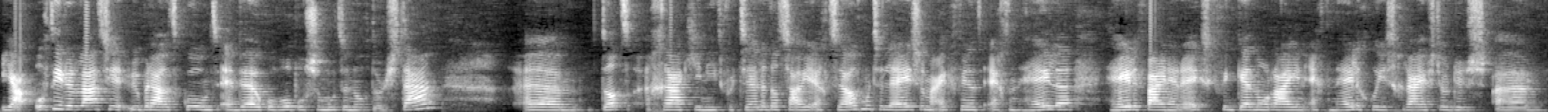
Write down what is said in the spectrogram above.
ja, of die relatie er überhaupt komt en welke hobbels ze moeten nog doorstaan. Um, dat ga ik je niet vertellen. Dat zou je echt zelf moeten lezen. Maar ik vind het echt een hele hele fijne reeks. Ik vind Kendall Ryan echt een hele goede schrijfster. Dus um,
